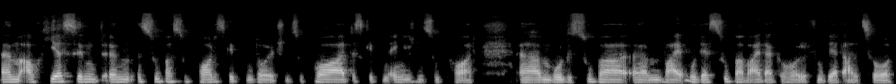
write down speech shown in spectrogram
Ähm, auch hier sind ähm, super Support. Es gibt einen deutschen Support, es gibt einen englischen Support, ähm, wo, du super, ähm, wo der super weitergeholfen wird. Also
